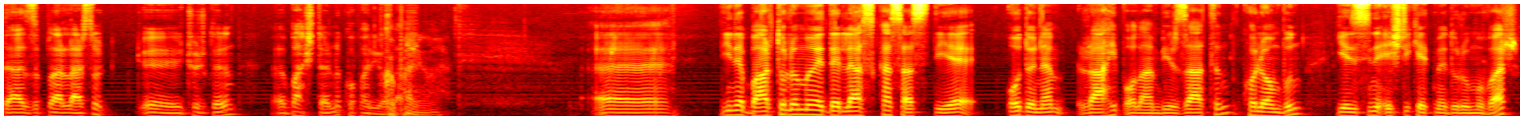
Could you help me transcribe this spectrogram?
daha zıplarlarsa e, çocukların e, başlarını koparıyorlar. Koparıyorlar. Ee, yine Bartolomeo de las Casas diye o dönem rahip olan bir zatın Kolomb'un gezisine eşlik etme durumu var.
